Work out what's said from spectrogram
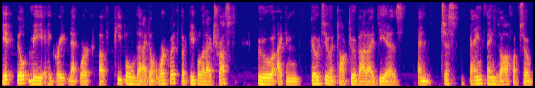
it built me a great network of people that I don't work with, but people that I trust who I can go to and talk to about ideas and just bang things off of. So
